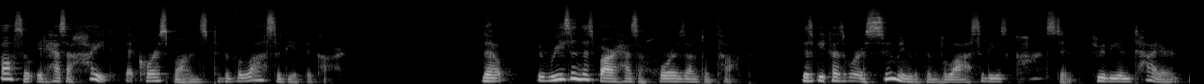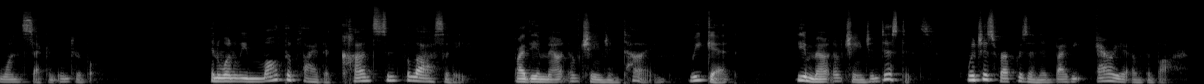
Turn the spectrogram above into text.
Also, it has a height that corresponds to the velocity of the car. Now, the reason this bar has a horizontal top is because we're assuming that the velocity is constant through the entire one second interval. And when we multiply the constant velocity by the amount of change in time, we get the amount of change in distance, which is represented by the area of the bar.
